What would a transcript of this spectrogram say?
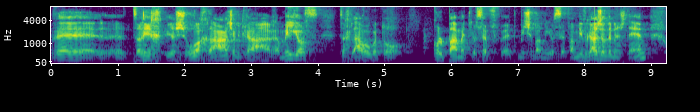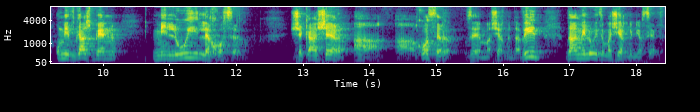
וצריך, יש רוח רעה שנקרא רמיליוס, צריך להרוג אותו כל פעם את יוסף, את מי שבא מיוסף. המפגש הזה בין שניהם הוא מפגש בין מילוי לחוסר, שכאשר החוסר זה משיח בן דוד והמילוי זה משיח בן יוסף.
